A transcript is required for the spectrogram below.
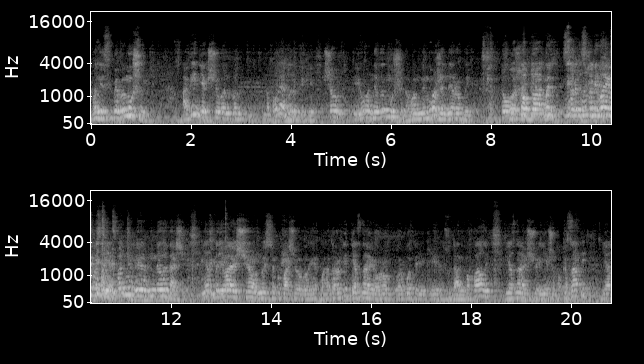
вони себе вимушують. А він, якщо він, він наполегливий що його не вимушено, він не може не робити. То, тобто ми сподіваємося, ні, не- не ледачі. Я сподіваюся, що ми ще побачимо багато робіт. Я знаю роботи, які сюди не попали. Я знаю, що є що показати. Я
